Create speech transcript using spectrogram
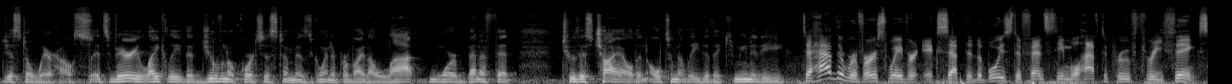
just a warehouse. It's very likely the juvenile court system is going to provide a lot more benefit to this child and ultimately to the community. To have the reverse waiver accepted, the boys' defense team will have to prove three things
